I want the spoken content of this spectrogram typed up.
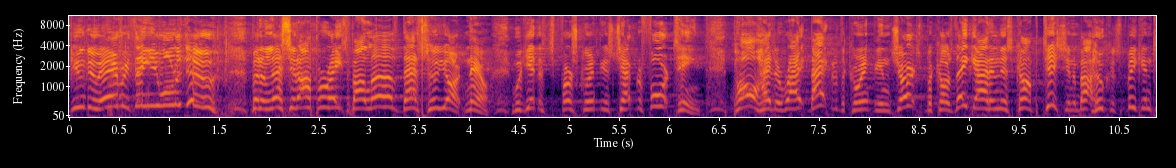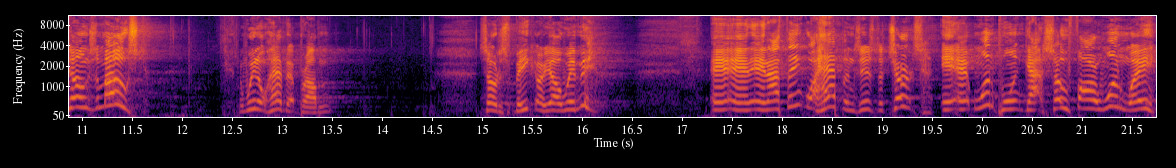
You can do everything you want to do, but unless it operates by love, that's who you are. Now, we get to 1 Corinthians chapter 14. Paul had to write back to the Corinthian church because they got in this competition about who could speak in tongues the most. And we don't have that problem so to speak. Are y'all with me? And, and, and, I think what happens is the church at one point got so far one way,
